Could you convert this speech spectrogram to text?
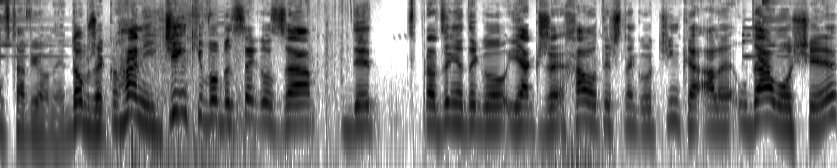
ustawiony. Dobrze, kochani, dzięki wobec tego za sprawdzenie tego jakże chaotycznego odcinka, ale udało się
